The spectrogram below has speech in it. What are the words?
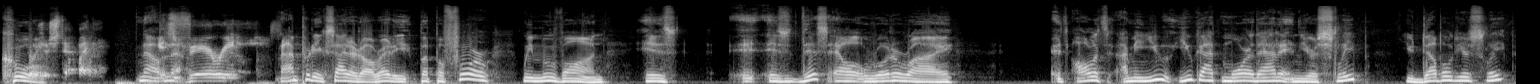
Cool. shows you step by Now, It's now- very I'm pretty excited already. But before we move on, is is this L. Rotari? It's all it's. I mean, you you got more of that in your sleep. You doubled your sleep.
